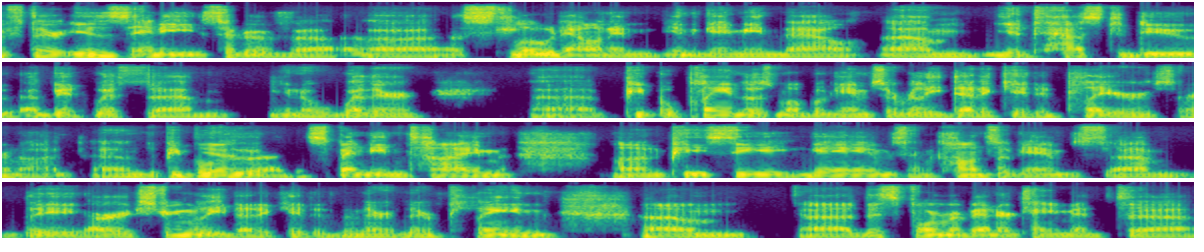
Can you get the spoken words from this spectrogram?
If there is any sort of uh, uh, slowdown in in gaming now, um, it has to do a bit with um, you know whether uh, people playing those mobile games are really dedicated players or not. And the people Yeah. who are spending time on PC games and console games, um, they are extremely dedicated, and they're they're playing. Um, uh, this form of entertainment, uh,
